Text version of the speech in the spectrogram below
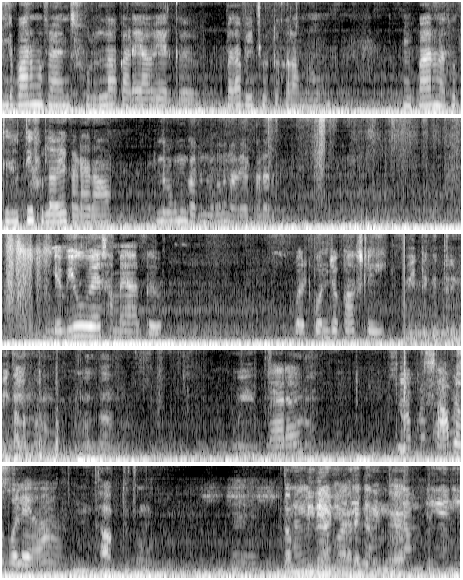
இங்கே பாருங்கள் ஃப்ரெண்ட்ஸ் ஃபுல்லாக கடையாகவே இருக்குது இப்போ தான் பீச் விட்டு கிளம்பணும். இங்கே பாருங்கள் சுற்றி சுற்றி ஃபுல்லாகவே கடை தான். இந்த பக்கமும் பக்கம் நிறைய கடை இருக்கு. இங்கே வியூவே செம்மையாக இருக்குது பட் கொஞ்சம் காஸ்ட்லி வீட்டுக்கு திரும்பி கிளம்புறோம். அவ்வளோதான் போய் வேற? சாப்பிட போலையா? சாப்பிட்டு தூங்க ம். தம் பிரியாணி வேற இருக்குதுங்க. தம் பிரியாணி.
